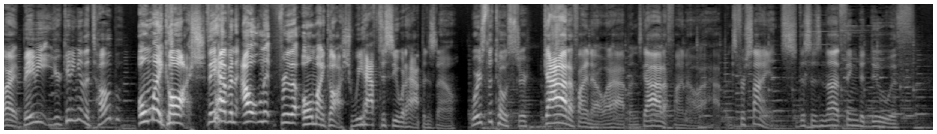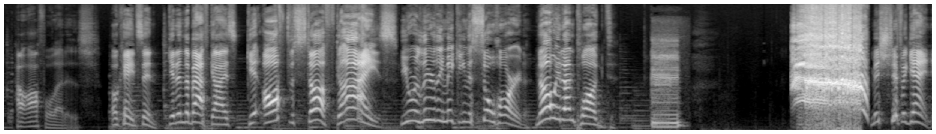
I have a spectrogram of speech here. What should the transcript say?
All right, baby, you're getting in the tub? Oh my gosh. They have an outlet for the, oh my gosh. We have to see what happens now. Where's the toaster? Gotta find out what happens. Gotta find out what happens for science. This is nothing to do with how awful that is. Okay, it's in. Get in the bath, guys. Get off the stuff. Guys, you are literally making this so hard. No, it unplugged. Mischief again.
